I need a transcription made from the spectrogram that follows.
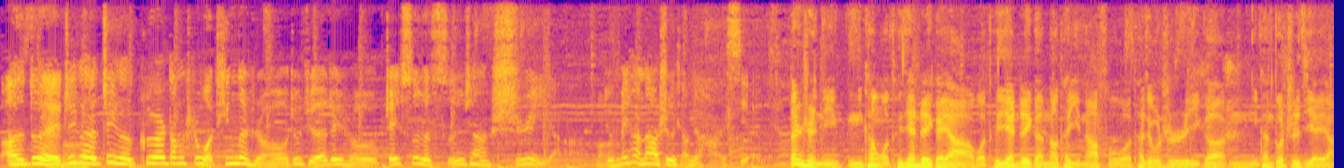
啊，对，这个这个歌，当时我听的时候就觉得这首这四个词就像诗一样，就没想到是个小女孩写的。但是你你看我推荐这个呀，我推荐这个 Not Enough，它就是一个，嗯，你看多直接呀，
